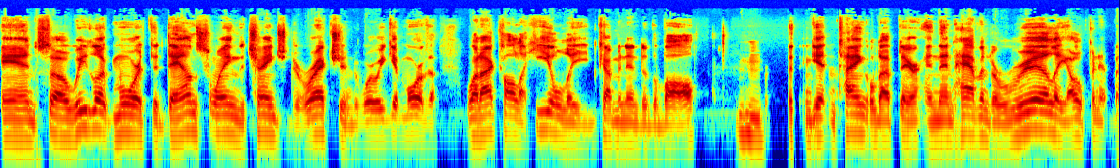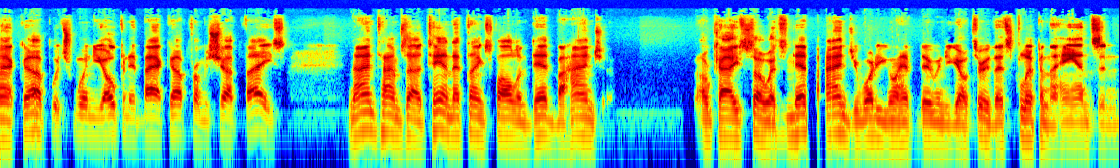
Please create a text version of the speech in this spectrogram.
And so we look more at the downswing, the change direction, to where we get more of the what I call a heel lead coming into the ball, mm-hmm. and getting tangled up there, and then having to really open it back up. Which, when you open it back up from a shut face, nine times out of ten, that thing's falling dead behind you. Okay, so it's mm-hmm. dead behind you. What are you going to have to do when you go through? That's flipping the hands and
